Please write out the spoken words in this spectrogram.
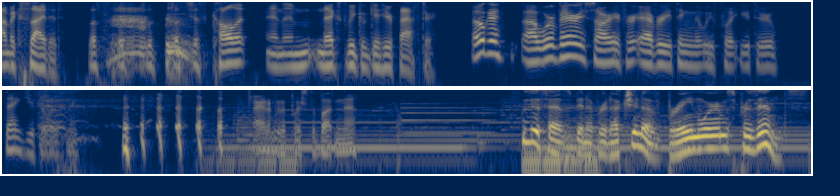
I'm excited. Let's let's, let's let's just call it, and then next week we'll get here faster. Okay. Uh, we're very sorry for everything that we've put you through. Thank you for listening. All right, I'm going to push the button now. This has been a production of Brainworms Presents.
